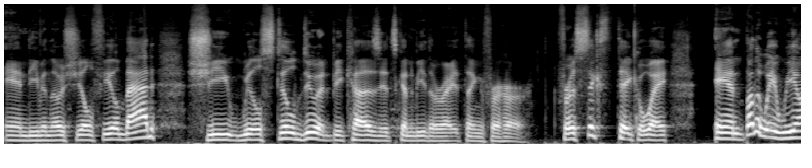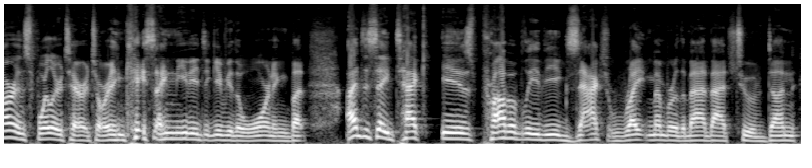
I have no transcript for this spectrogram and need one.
And even though she'll feel bad, she will still do it because it's going to be the right thing for her. For a sixth takeaway, and by the way, we are in spoiler territory in case I needed to give you the warning, but I had to say Tech is probably the exact right member of the Bad Batch to have done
